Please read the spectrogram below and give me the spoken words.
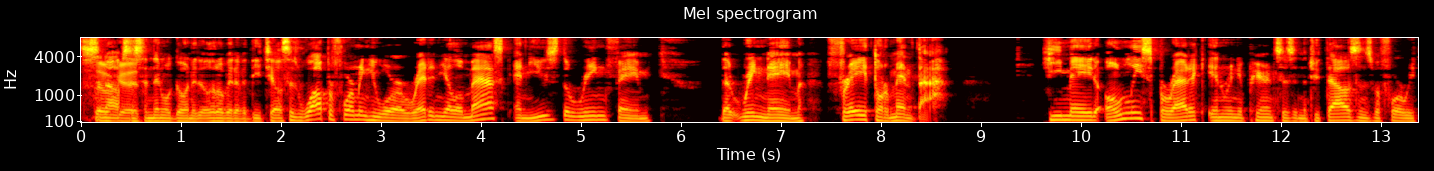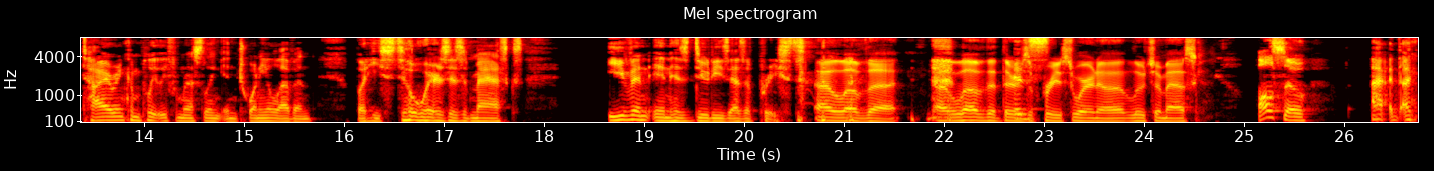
So synopsis, good. and then we'll go into a little bit of a detail. It says while performing, he wore a red and yellow mask and used the ring fame, the ring name Fray Tormenta. He made only sporadic in-ring appearances in the 2000s before retiring completely from wrestling in 2011, but he still wears his masks even in his duties as a priest. I love that. I love that there's It's- a priest wearing a lucha mask. also I, I,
